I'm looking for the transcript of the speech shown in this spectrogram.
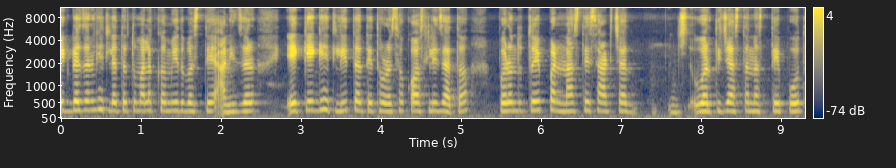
एक डझन घेतलं तर तुम्हाला कमीत बसते आणि जर एक एक घेतली तर ते थोडंसं कॉस्टली जातं. परंतु ते पन्नास ते साठच्या वरती जास्त नसते पोत.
